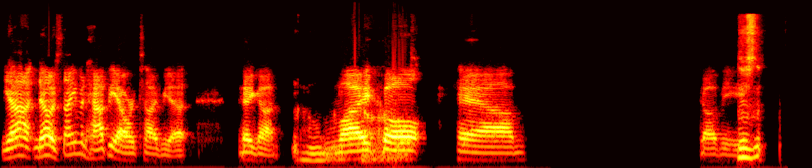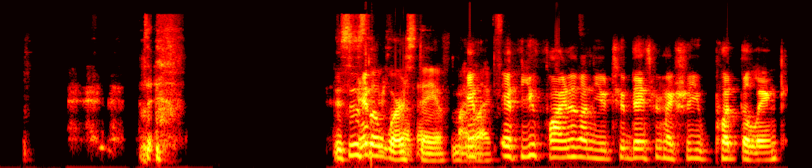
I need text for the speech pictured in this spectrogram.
Yeah, no, it's not even happy hour time yet. Hang on, Oh my God. Michael Ham Gummy. There's... this is If- the worst day of my if, life. if you find it on YouTube, Dayspring, make sure you put the link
